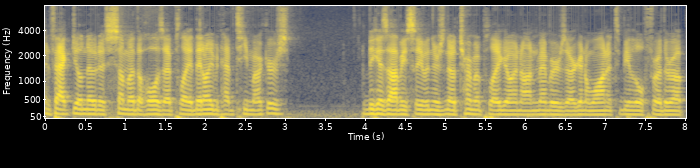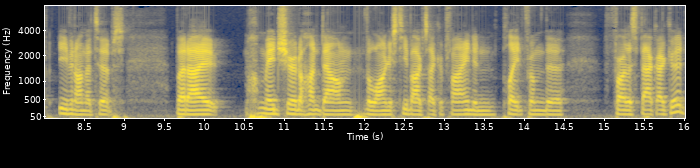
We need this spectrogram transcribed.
In fact, you'll notice some of the holes I played, they don't even have tee markers because obviously when there's no tournament play going on, members are going to want it to be a little further up, even on the tips. But I made sure to hunt down the longest tee box I could find and played from the farthest back I could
